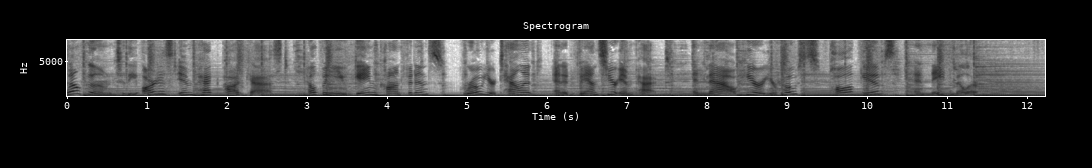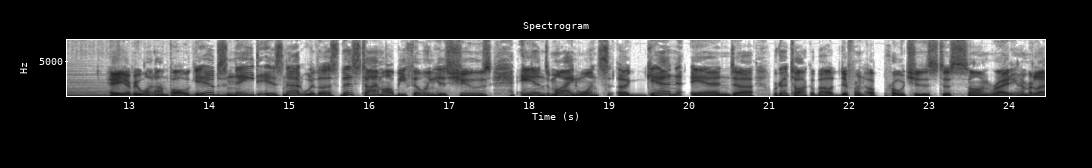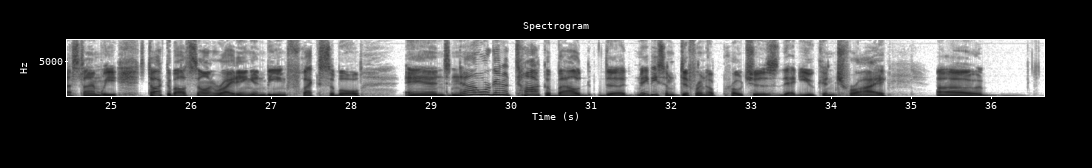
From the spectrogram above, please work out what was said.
Welcome to the Artist Impact Podcast, helping you gain confidence, grow your talent, and advance your impact. And now, here are your hosts, Paul Gibbs and Nate Miller. Hey everyone, I'm Paul Gibbs. Nate is not with us this time. I'll be filling his shoes and mine once again. And uh, we're going to talk about different approaches to songwriting. Remember last time we talked about songwriting and being flexible. And now we're going to talk about the maybe some different approaches that you can try uh,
